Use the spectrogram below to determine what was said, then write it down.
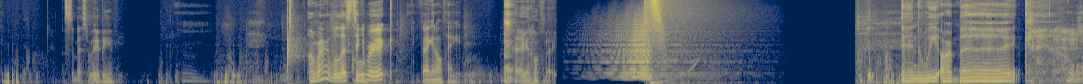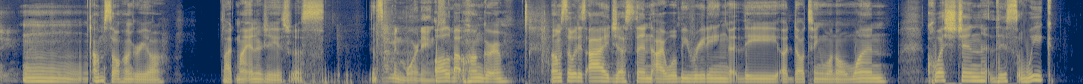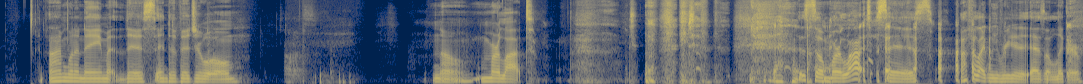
that's the best way to be. All right, well, let's take a Cool. break. Faggot on faggot. Tagging on fake. And we are back. Mm, I'm so hungry, y'all. Like my energy is just it's I'm in mourning. all so- about hunger. Um, so it is I, Justin. I will be reading the Adulting 101 question this week. I'm going to name this individual. No, Merlot. so Merlot says, I feel like we read it as a liquor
